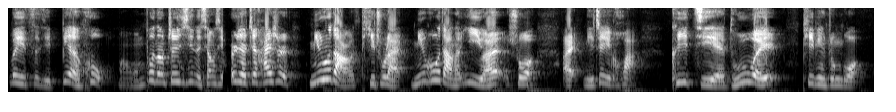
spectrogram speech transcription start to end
为自己辩护啊。我们不能真心的相信，而且这还是民主党提出来，民主党的议员说，哎，你这个话可以解读为批评中国。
